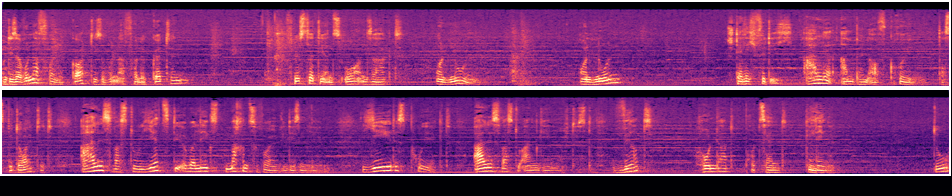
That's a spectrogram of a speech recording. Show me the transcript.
Und dieser wundervolle Gott, diese wundervolle Göttin flüstert dir ins Ohr und sagt, und nun, und nun stelle ich für dich alle Ampeln auf grün. Das bedeutet, alles, was du jetzt dir überlegst, machen zu wollen in diesem Leben, jedes Projekt, alles, was du angehen möchtest, wird 100% gelingen. Du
